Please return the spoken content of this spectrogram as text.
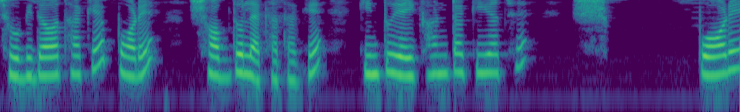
ছবি দেওয়া থাকে, পরে শব্দ লেখা থাকে। কিন্তু এইখানটা কি আছে? পরে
